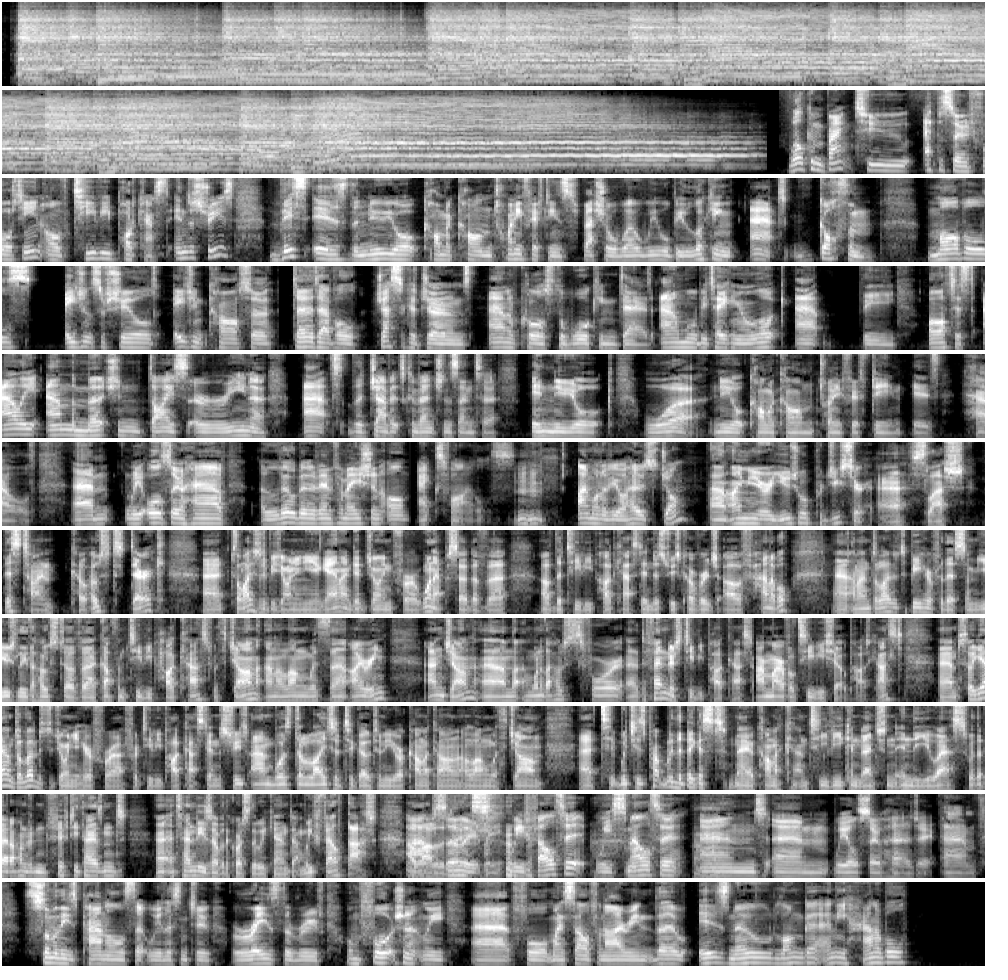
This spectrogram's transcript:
Welcome back to episode 14 of TV Podcast Industries. This is the New York Comic Con 2015 special where we will be looking at Gotham, Marvel's Agents of S.H.I.E.L.D., Agent Carter, Daredevil, Jessica Jones, and of course The Walking Dead. And we'll be taking a look at the Artist Alley and the Merchandise Arena at the Javits Convention Center in New York, where New York Comic Con 2015 is held. Um, we also have a little bit of information on X Files. Mm-hmm. I'm one of your hosts, John. And I'm your usual producer, uh, slash this time co-host Derek. Uh, delighted to be joining you again. I did join for one episode of uh, of the TV podcast industry's coverage of Hannibal, uh, and I'm delighted to be here for this. I'm usually the host of uh, Gotham TV podcast with John, and along with uh, Irene and John, um, I'm one of the hosts for Defenders TV podcast, our Marvel TV show podcast. Um, so yeah, I'm delighted to join you here for for TV podcast industries, and was delighted to go to New York Comic Con along with John, to, which is probably the biggest now comic and TV convention in the US, with about 150,000 uh, attendees over the course of the weekend, and we felt that a Absolutely. lot of the days. We felt it, we smelt it, uh-huh. and um, we also heard it. Um, some of these panels that we listened to raised the roof. Unfortunately, uh, for myself and Irene, there is no longer any Hannibal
